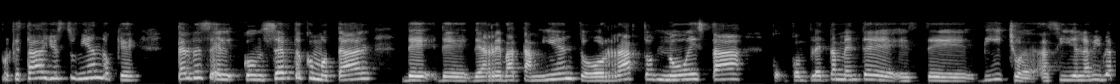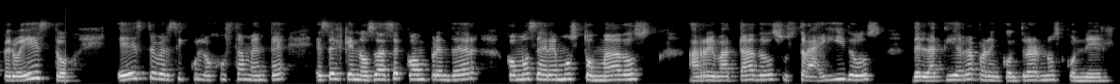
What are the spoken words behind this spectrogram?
porque estaba yo estudiando que tal vez el concepto como tal de, de, de arrebatamiento o rapto no está completamente este, dicho así en la Biblia, pero esto, este versículo justamente es el que nos hace comprender cómo seremos tomados, arrebatados, sustraídos de la tierra para encontrarnos con Él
